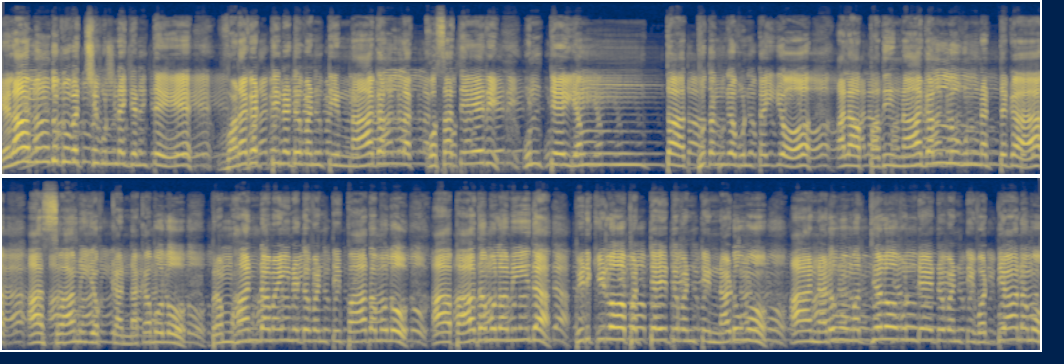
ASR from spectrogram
ఎలా ముందుకు వచ్చి ఉన్నాయంటే వడగట్టినటువంటి నాగల్ల కొసతేరి ఉంటే ఎంత అద్భుతంగా ఉంటాయో అలా పది నాగళ్ళు ఉన్నట్టుగా ఆ స్వామి యొక్క నఖములో బ్రహ్మాండమైనటువంటి పాదములు ఆ పాదముల మీద పిడికిలో పట్టేటువంటి నడుము ఆ నడుము మధ్యలో ఉండేటువంటి వడ్డానము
